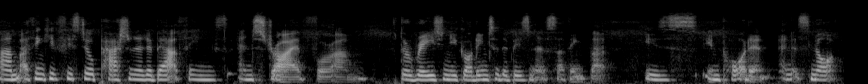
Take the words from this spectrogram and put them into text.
um, I think if you're still passionate about things and strive for um, the reason you got into the business, I think that is important. And it's not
